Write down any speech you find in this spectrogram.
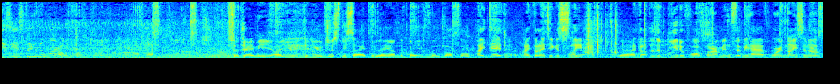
easiest thing in the world. So Jamie, are you? Did you just decide to lay on the pavement like that? I did. I thought I'd take a sleep. Yeah. I thought that the beautiful apartments that we have weren't nice enough,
